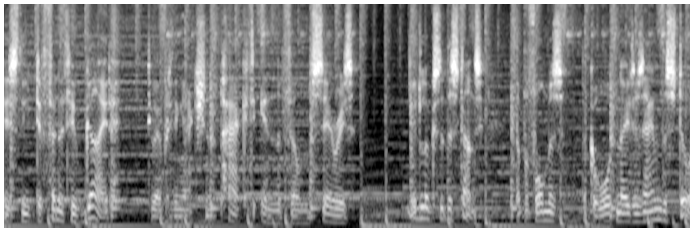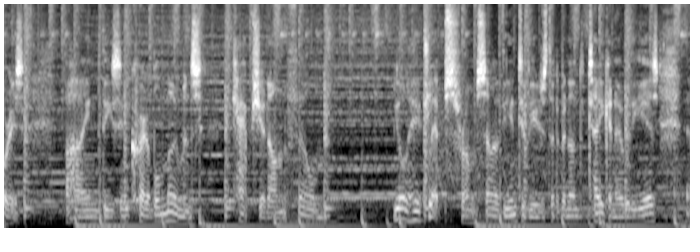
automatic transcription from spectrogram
is the definitive guide to everything action packed in the film series. It looks at the stunts, the performers, the coordinators, and the stories behind these incredible moments captured on film. You'll hear clips from some of the interviews that have been undertaken over the years, uh,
